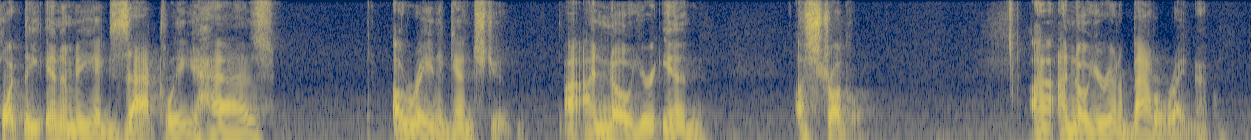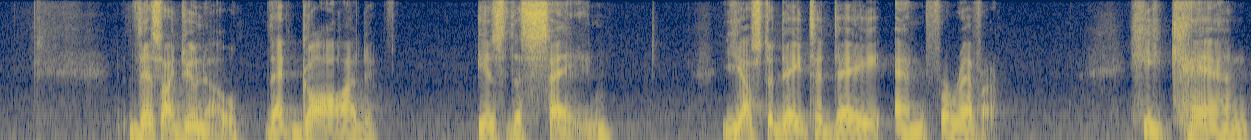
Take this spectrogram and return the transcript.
what the enemy exactly has arrayed against you. I, I know you're in a struggle. I, I know you're in a battle right now. This I do know that God is the same yesterday, today, and forever. He can,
